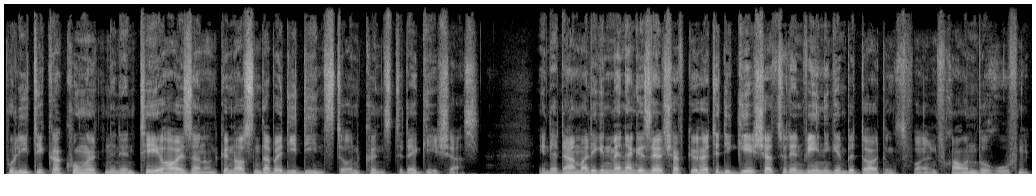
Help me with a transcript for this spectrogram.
Politiker kungelten in den Teehäusern und genossen dabei die Dienste und Künste der Geschas. In der damaligen Männergesellschaft gehörte die Gescha zu den wenigen bedeutungsvollen Frauenberufen.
